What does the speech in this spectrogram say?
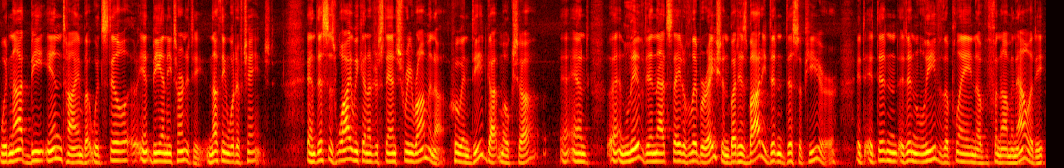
would not be in time, but would still uh, be in eternity. Nothing would have changed. And this is why we can understand Sri Ramana, who indeed got moksha and, and lived in that state of liberation, but his body didn't disappear. It, it, didn't, it didn't leave the plane of phenomenality.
